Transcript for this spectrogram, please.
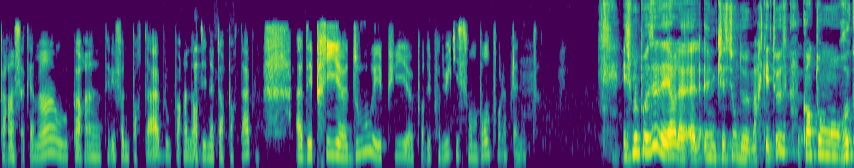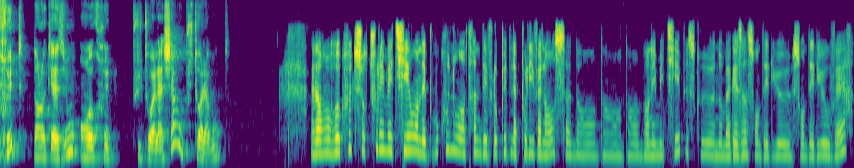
par un sac à main ou par un téléphone portable ou par un mmh. ordinateur portable à des prix doux et puis pour des produits qui sont bons pour la planète. Et je me posais d'ailleurs une question de marketeuse. Quand on recrute dans l'occasion, on recrute plutôt à l'achat ou plutôt à la vente? Alors, on recrute sur tous les métiers. On est beaucoup, nous, en train de développer de la polyvalence dans, les métiers parce que nos magasins sont des lieux, sont des lieux ouverts.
